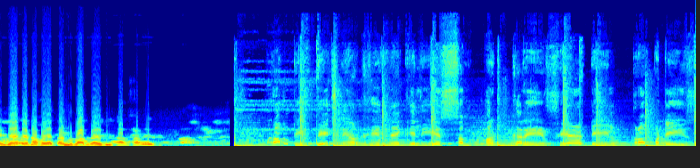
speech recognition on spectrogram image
ਇੰਨਾ ਕਹਿਣਾ ਹੋਇਆ ਧੰਨਵਾਦ ਵਾਹਿਗੁਰੂ ਜੀ ਕਾ ਖਾਲਸਾ ਵਾਹਿਗੁਰੂ ਜੀ ਕੀ ਫਤਿਹ। प्रॉपर्टी बेचने और खरीदने के लिए संपर्क करें फेयर डील प्रॉपर्टीज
